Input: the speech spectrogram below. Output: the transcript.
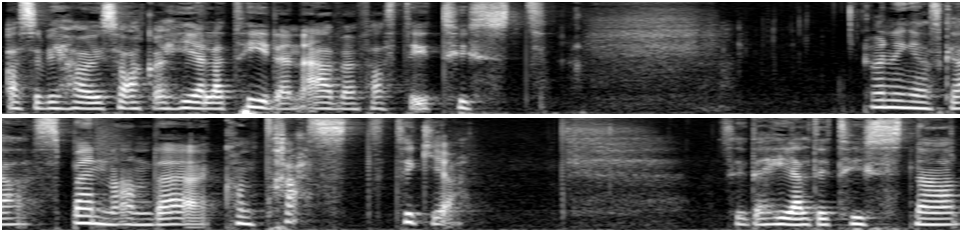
alltså vi hör ju saker hela tiden även fast det är tyst. Det var en ganska spännande kontrast tycker jag. Sitta helt i tystnad.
